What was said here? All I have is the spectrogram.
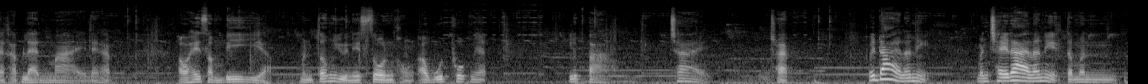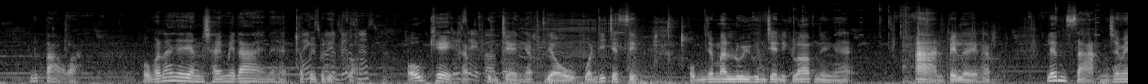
นะครับแลนด์ไมน์นะครับ เอาให้ซอมบี้เหยียบ มันต้องอยู่ในโซนของอาวุธพวกเนี้ยหรือเปล่า ใช่ trap ไม่ได้แล้วนี่ มันใช้ได้แล้วนี่ แต่มันหรือเปล่าวะ ผมว่าน่าจะยังใช้ไม่ได้นะฮะ ต้องไป Thanks ป for ระดิ the ษฐ์ก่อน business. โอเคครับ Stay safe คุณ out เจนครับ เดี๋ยววันที่ 70 ผมจะมาลุยคุณเจนอีกรอบหนึ่งฮะ อ่านไปเลยครับ เล่ม 3 ใช่ไหม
